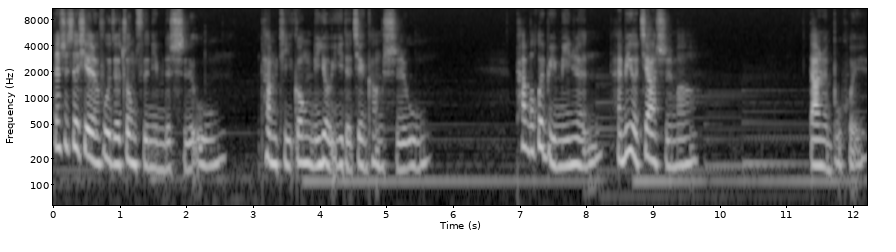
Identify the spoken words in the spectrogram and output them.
但是这些人负责种植你们的食物，他们提供你有益的健康食物。他们会比名人还没有价值吗？当然不会。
